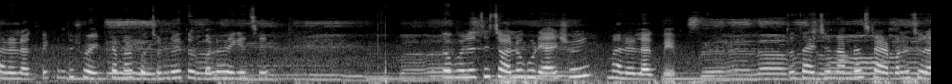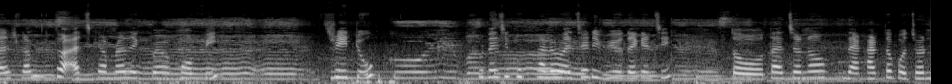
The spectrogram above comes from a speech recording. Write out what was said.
ভালো লাগবে, কিন্তু শরীরটা আমার প্রচণ্ডই দুর্বল হয়ে গেছে। তো বলেছে, চলো ঘুরে আসোই, ভালো লাগবে। তো তাই জন্য আমরা স্টার মলে চলে আসলাম। তো আজকে আমরা দেখব মুভি থ্রি টু শুনেছি খুব ভালো হয়েছে রিভিউ দেখেছি। তো তার জন্য দেখার তো প্রচণ্ড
